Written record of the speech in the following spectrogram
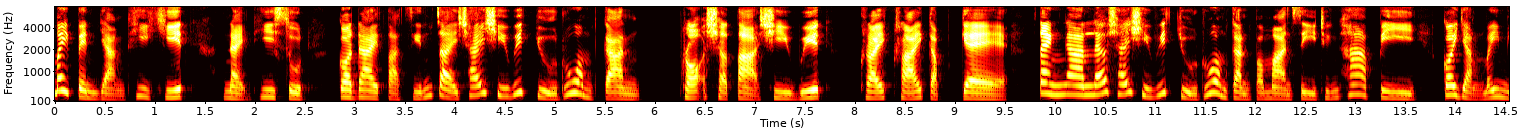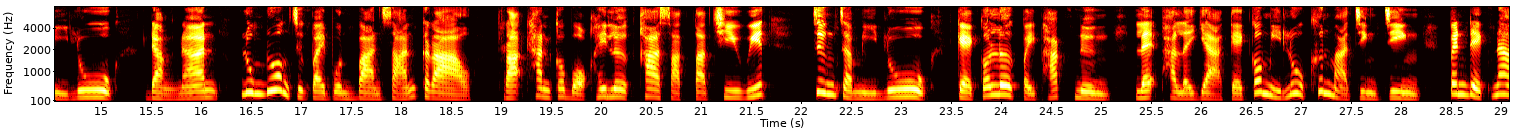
ไม่เป็นอย่างที่คิด ในที่สุดก็ได้ตัดสินใจใช้ชีวิตอยู่ร่วมกัน เพราะชะตาชีวิต คล้ายๆกับแก แต่งงานแล้วใช้ชีวิตอยู่ร่วมกันประมาณ 4-5 ปี ก็ยังไม่มีลูก ดังนั้นลุงด้วงจึงไปบนบานสารกล่าว พระท่านก็บอกให้เลิกฆ่าสัตว์ตัดชีวิต จึงจะมีลูก แกก็เลิกไปพักหนึ่ง และภรรยาแกก็มีลูกขึ้นมาจริงๆ เป็นเด็กน่า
